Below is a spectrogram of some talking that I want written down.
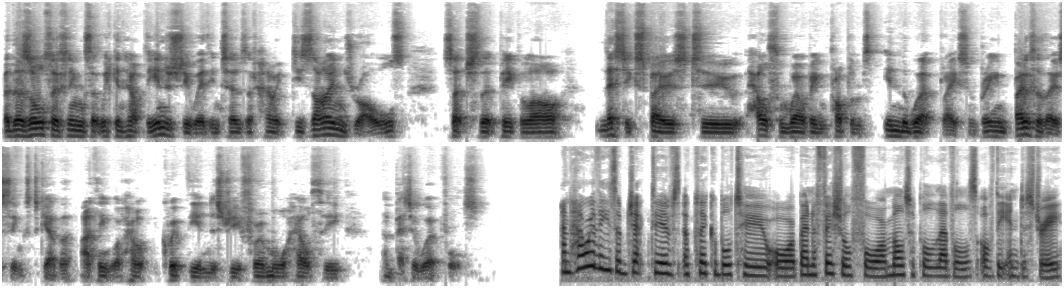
But there's also things that we can help the industry with in terms of how it designs roles such that people are less exposed to health and well-being problems in the workplace and bringing both of those things together i think will help equip the industry for a more healthy and better workforce and how are these objectives applicable to or beneficial for multiple levels of the industry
